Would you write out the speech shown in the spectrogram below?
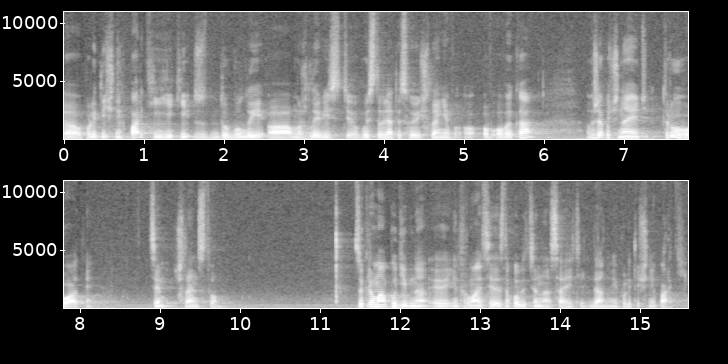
е, політичних партій, які здобули е, можливість виставляти своїх членів в ОВК, вже починають торгувати цим членством. Зокрема, подібна е, інформація знаходиться на сайті даної політичної партії.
